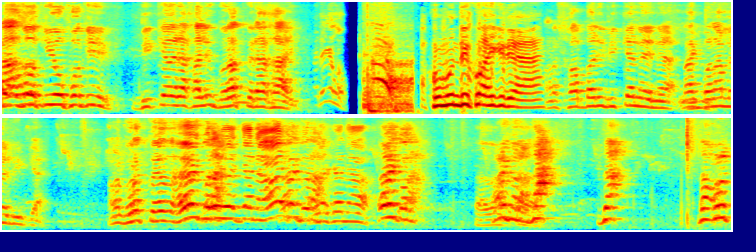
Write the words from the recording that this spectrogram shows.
রাজকীয় ফকির এরা খালি গোরাত করে খায়। হুমুন্দি কয় গিরা আমরা সব বাড়ি ভিক্ষা নেই না নাকবো না আমরা ভিক্ষা আমার গোরাত করে এই গোরা এই গোরা এই গোরা এই গোরা যা যা যা ওঠ।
